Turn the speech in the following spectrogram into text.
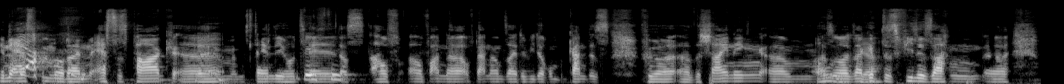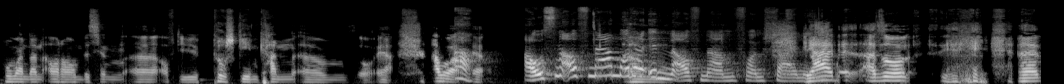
in Aspen ja. oder in Estes Park, äh, ja. im Stanley Hotel, Richtig. das auf, auf, andere, auf der anderen Seite wiederum bekannt ist für äh, The Shining. Ähm, oh, also da ja. gibt es viele Sachen, äh, wo man dann auch noch ein bisschen äh, auf die Pirsch gehen kann. Ähm, so, ja. Aber ah. ja. Außenaufnahmen oder ähm, Innenaufnahmen von Shining? Ja, also äh,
